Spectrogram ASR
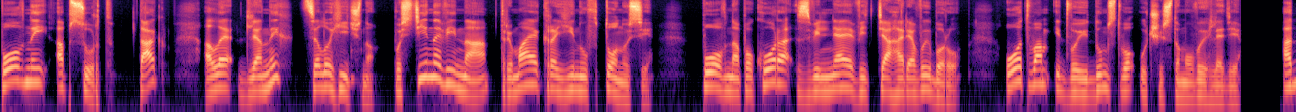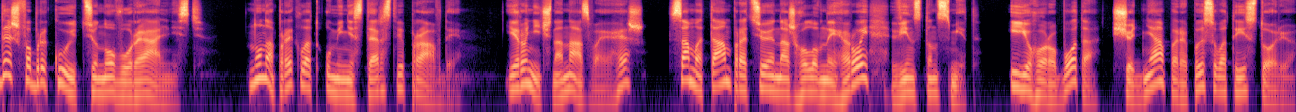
Повний абсурд, так? Але для них це логічно. Постійна війна тримає країну в тонусі. Повна покора звільняє від тягаря вибору. От вам і двоєдумство у чистому вигляді. А де ж фабрикують цю нову реальність? Ну, наприклад, у Міністерстві правди. Іронічна назва, еге ж? Саме там працює наш головний герой Вінстон Сміт. І його робота щодня переписувати історію.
